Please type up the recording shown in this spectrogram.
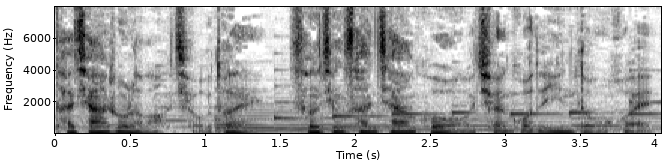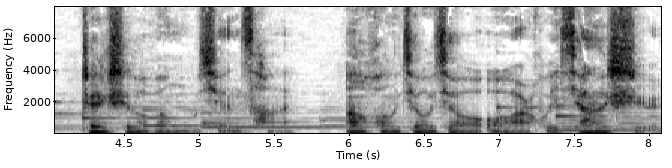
他加入了网球队，曾经参加过全国的运动会，真是个文武全才。阿黄舅舅偶尔回家时，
